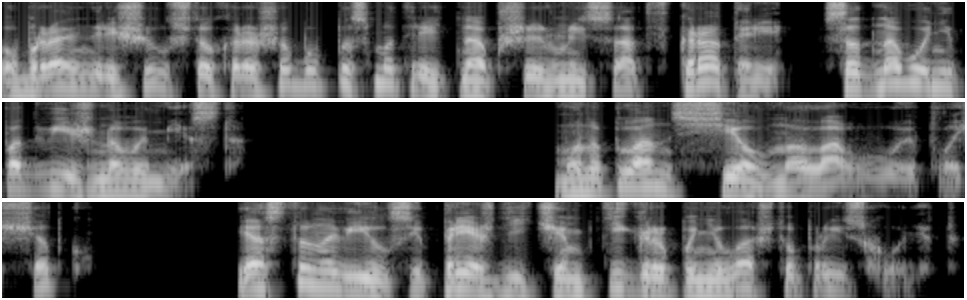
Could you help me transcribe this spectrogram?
О'Брайен решил, что хорошо бы посмотреть на обширный сад в кратере с одного неподвижного места. Моноплан сел на лавовую площадку, и остановился, прежде чем тигра поняла, что происходит.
